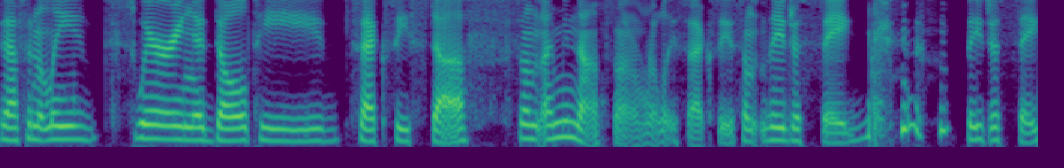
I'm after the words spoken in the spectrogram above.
definitely swearing adulty sexy stuff. Some I mean that's not really sexy. Some they just say they just say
